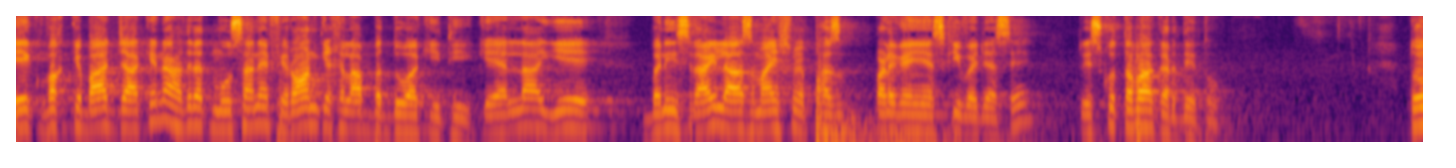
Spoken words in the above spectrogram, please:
ایک وقت کے بعد جا کے نا حضرت موسا نے فرعون کے خلاف بد دعا کی تھی کہ اللہ یہ بنی اسرائیل آزمائش میں پھنس پڑ گئے ہیں اس کی وجہ سے تو اس کو تباہ کر دے تو تو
